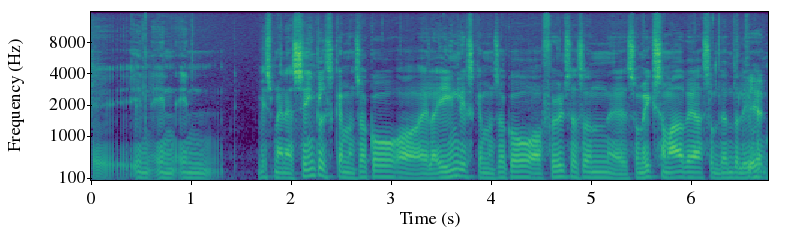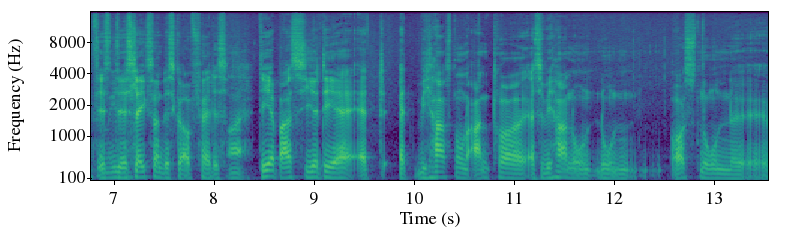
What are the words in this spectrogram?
øh, en, en, en, hvis man er single, skal man så gå, og, eller enlig, skal man så gå og føle sig sådan, øh, som ikke så meget værd, som dem, der lever det, i en familie? Det, det er slet ikke sådan, det skal opfattes. Nej. Det jeg bare siger, det er, at, at vi har sådan nogle andre, altså vi har nogle, nogle, også nogle, øh,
